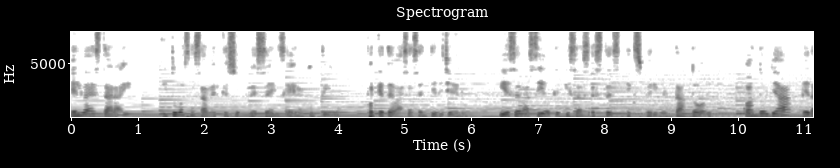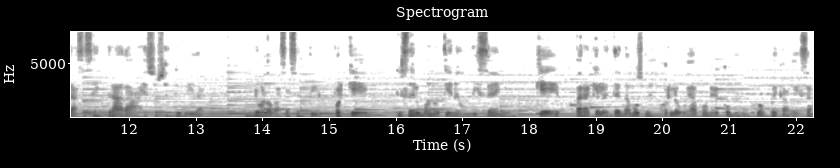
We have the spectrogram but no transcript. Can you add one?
Él va a estar ahí y tú vas a saber que su presencia irá contigo, porque te vas a sentir lleno y ese vacío que quizás estés experimentando hoy, cuando ya le das esa entrada a Jesús en tu vida, no lo vas a sentir, porque el ser humano tiene un diseño que para que lo entendamos mejor lo voy a poner como un rompecabezas.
